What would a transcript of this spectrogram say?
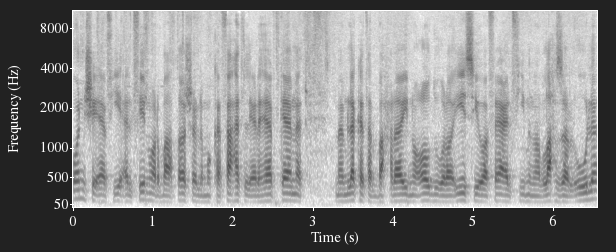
أنشئ في 2014 لمكافحة الإرهاب كانت مملكة البحرين عضو رئيسي وفاعل فيه من اللحظة الأولى.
